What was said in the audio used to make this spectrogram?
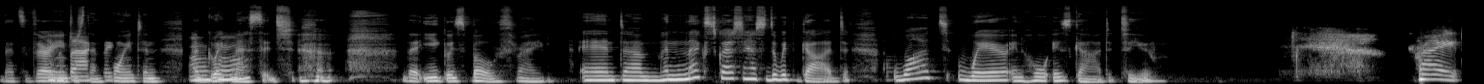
that's a very exactly. interesting point and a mm-hmm. great message the ego is both right and um, my next question has to do with God. What, where, and who is God to you? Right.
